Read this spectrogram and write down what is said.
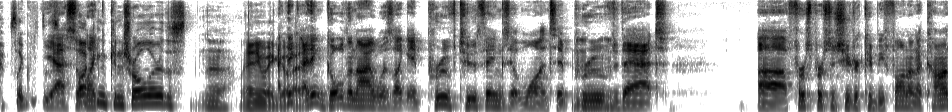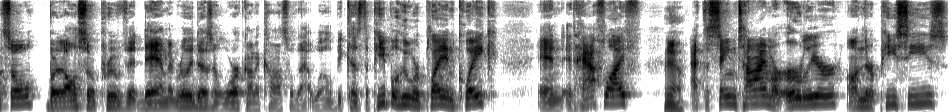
It's like this Yeah, so, fucking like- controller. This uh, anyway, go I think, ahead. I think GoldenEye was like it proved two things at once. It proved Mm-hmm. that uh, first person shooter could be fun on a console, but it also proved that damn, it really doesn't work on a console that well because the people who were playing Quake and, and Half Life Yeah. at the same time or earlier on their PCs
